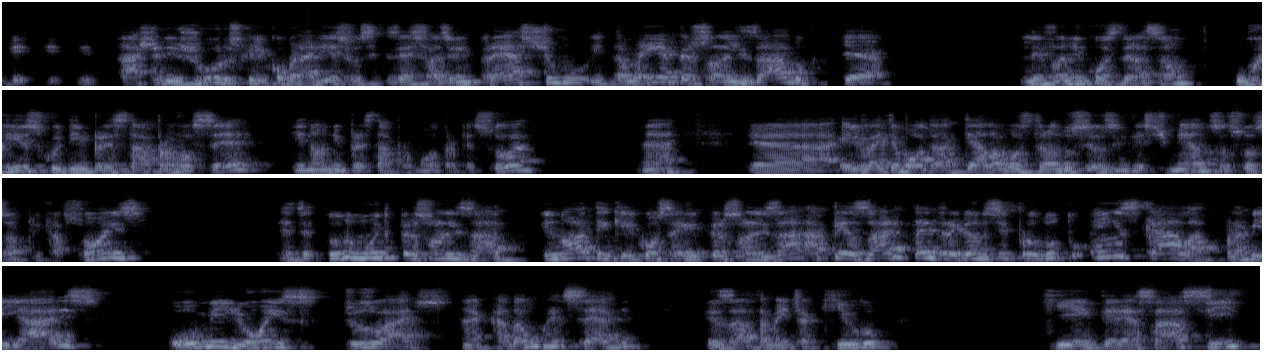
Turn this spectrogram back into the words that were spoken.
de, de, de, taxa de juros que ele cobraria se você quisesse fazer um empréstimo. E também é personalizado, porque é levando em consideração o risco de emprestar para você e não de emprestar para uma outra pessoa. Né? É, ele vai ter uma outra tela mostrando os seus investimentos, as suas aplicações. Quer dizer, tudo muito personalizado. E notem que ele consegue personalizar, apesar de estar entregando esse produto em escala para milhares ou milhões de usuários. Né? Cada um recebe exatamente aquilo que interessa a si,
